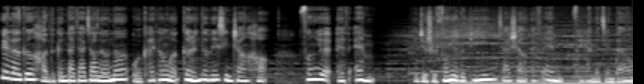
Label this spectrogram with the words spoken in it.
为了更好的跟大家交流呢，我开通了个人的微信账号“风月 FM”，也就是风月的拼音加上 FM，非常的简单哦。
